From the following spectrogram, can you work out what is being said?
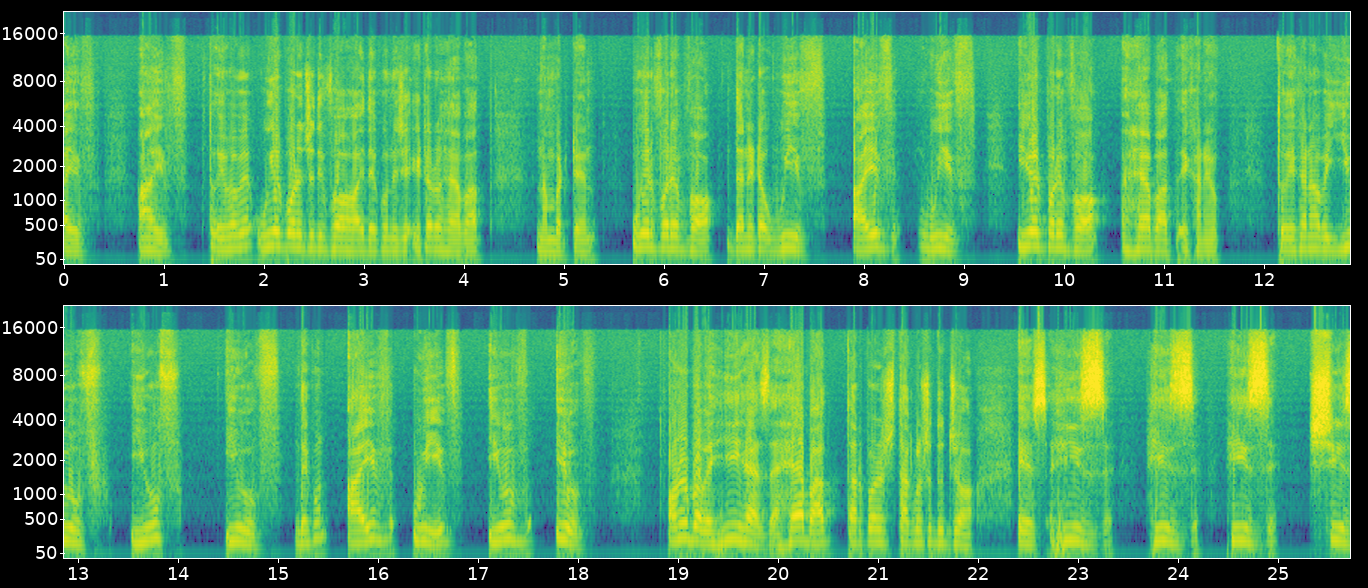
আইভ আইভ তো এইভাবে উইয়ের পরে যদি ভ হয়, দেখুন এই যে এটারও হ্যাঁ বাদ নাম্বার টেন উইয়ের পরে ভ দেন এটা উইভ আইভ উইভ ইউ এর পরে ভ হ্যাঁ বাদ এখানেও, তো এখানে হবে ইউভ ইউভ ইউভ দেখুন আইভ উইভ ইউভ ইউভ অনুরূপভাবে হি হ্যাজ হ্যাঁ বাদ, তারপরে থাকল শুধু জ এস he's he's he's she's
